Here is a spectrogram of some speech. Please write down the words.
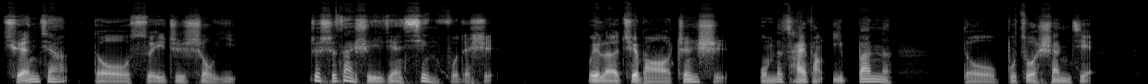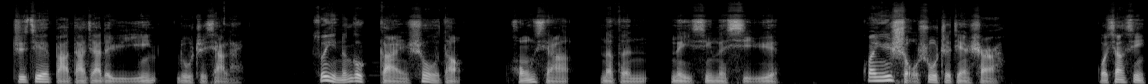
全家都随之受益，这实在是一件幸福的事。为了确保真实，我们的采访一般呢都不做删减。直接把大家的语音录制下来，所以能够感受到红霞那份内心的喜悦。关于手术这件事儿啊，我相信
